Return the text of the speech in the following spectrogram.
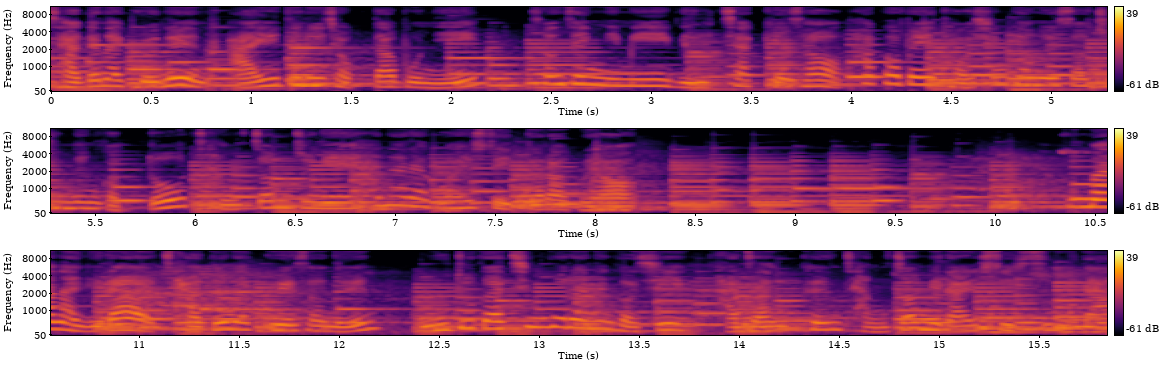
작은 학교는 아이들이 적다 보니 선생님이 밀착해서 학업에 더 신경을 써주는 것도 장점 중에 하나라고 할 수 있더라고요. 뿐만 아니라 작은 학교에서는 모두가 친구라는 것이 가장 큰 장점이라 할 수 있습니다.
